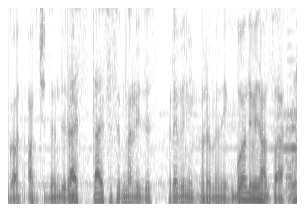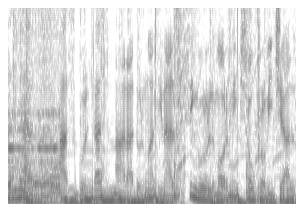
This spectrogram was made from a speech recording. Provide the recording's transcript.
gata. Accident Stai, direct. stai să semnalizez. Revenim. Revenim. Bună dimineața! Bună dimineața! Ascultați Aradul Matinal, singurul morning show provincial.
